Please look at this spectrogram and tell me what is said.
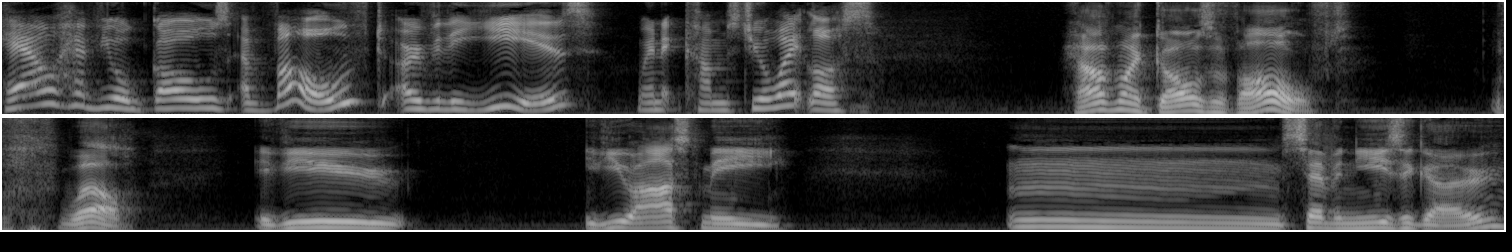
How have your goals evolved over the years when it comes to your weight loss? How have my goals evolved? Well, if you if you ask me mm, seven years ago,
